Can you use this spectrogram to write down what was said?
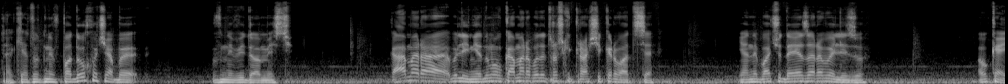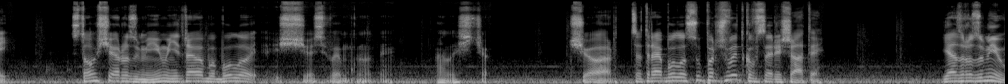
Так, я тут не впаду хоча б в невідомість. Камера. Блін, я думав, камера буде трошки краще керуватися. Я не бачу, де я зараз вилізу. Окей. З того, що я розумію, мені треба би було щось вимкнути. Але що? Чорт, це треба було супер швидко все рішати. Я зрозумів.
